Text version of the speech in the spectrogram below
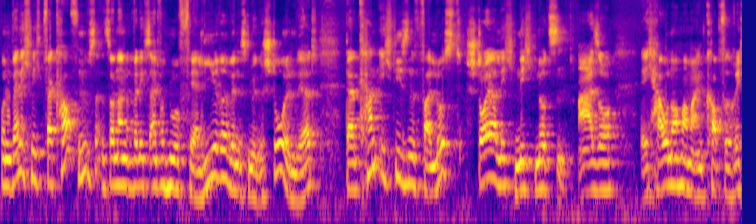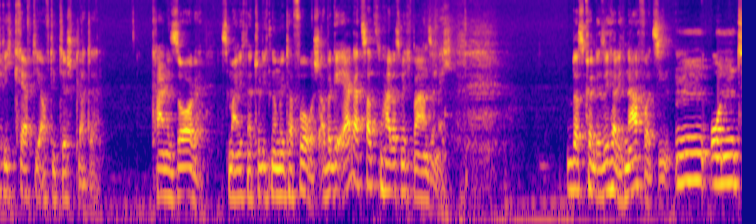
Und wenn ich nicht verkaufen, sondern wenn ich es einfach nur verliere, wenn es mir gestohlen wird, dann kann ich diesen Verlust steuerlich nicht nutzen. Also ich hau nochmal meinen Kopf richtig kräftig auf die Tischplatte. Keine Sorge, das meine ich natürlich nur metaphorisch, aber geärgert hat es mich wahnsinnig. Das könnt ihr sicherlich nachvollziehen. Mm, und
